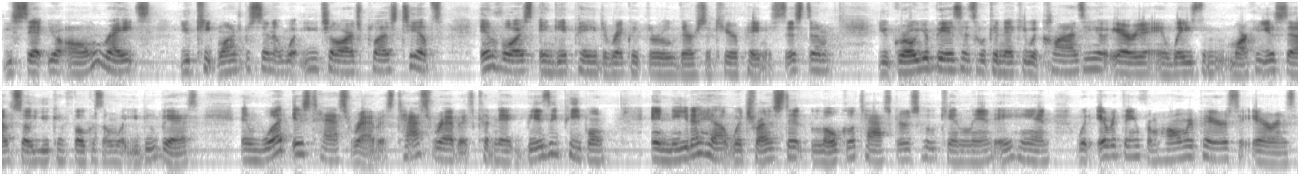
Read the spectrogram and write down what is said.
You set your own rates. You keep 100% of what you charge plus tips, invoice, and get paid directly through their secure payment system. You grow your business. We connect you with clients in your area and ways to market yourself so you can focus on what you do best. And what is Task Rabbits? Task Rabbits connect busy people in need of help with trusted local taskers who can lend a hand with everything from home repairs to errands.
